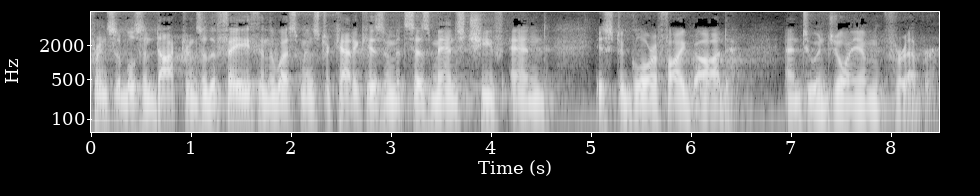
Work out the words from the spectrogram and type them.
principles and doctrines of the faith in the Westminster Catechism, it says man's chief end is to glorify God and to enjoy Him forever.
